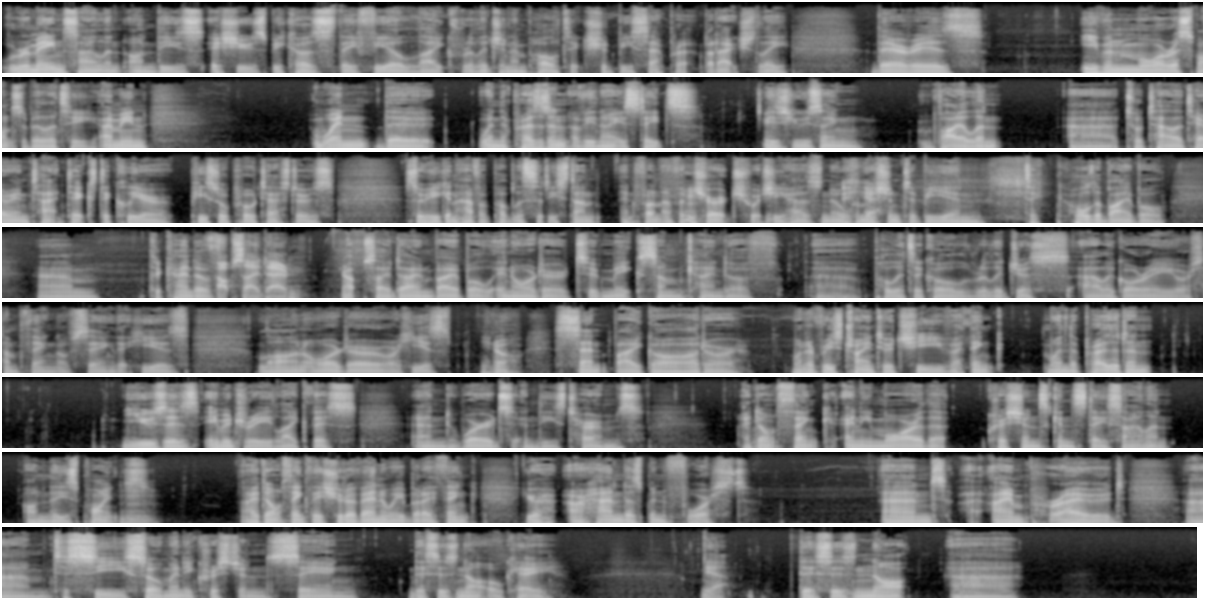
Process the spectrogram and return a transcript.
remain silent on these issues because they feel like religion and politics should be separate. But actually, there is even more responsibility. I mean, when the when the president of the United States is using violent uh, totalitarian tactics to clear peaceful protesters so he can have a publicity stunt in front of a hmm. church which he has no permission yeah. to be in to hold a bible um, to kind of upside down upside down bible in order to make some kind of uh, political religious allegory or something of saying that he is law and order or he is, you know, sent by God or whatever he's trying to achieve. I think when the president uses imagery like this and words in these terms, I don't think anymore that Christians can stay silent on these points. Mm. I don't think they should have anyway, but I think your our hand has been forced, and I, am proud um, to see so many Christians saying this is not okay. Yeah. This is not. Uh,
